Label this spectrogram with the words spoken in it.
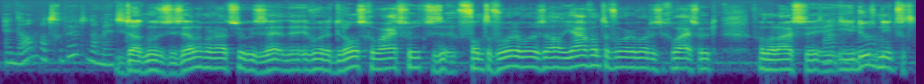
En dan? Wat gebeurt er dan met ze? Dat moeten ze zelf maar uitzoeken. Ze worden door ons gewaarschuwd. Van tevoren worden ze al, een jaar van tevoren worden ze gewaarschuwd. Van maar luister, je doet niet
